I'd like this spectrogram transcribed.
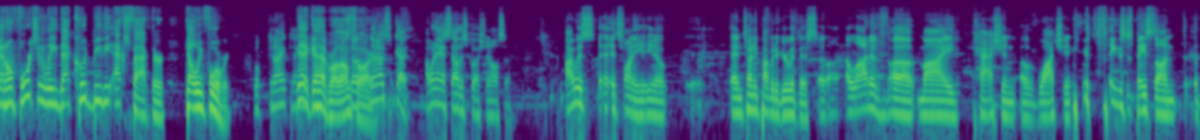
And unfortunately, that could be the X factor going forward. Well, can I? Can I Yeah, go ahead, brother. I'm So- sorry. No, no, it's okay. I want to ask Sal this question also. I was. It's funny, you know, and Tony probably would agree with this. A, a lot of uh, my passion of watching things is based on the, the,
